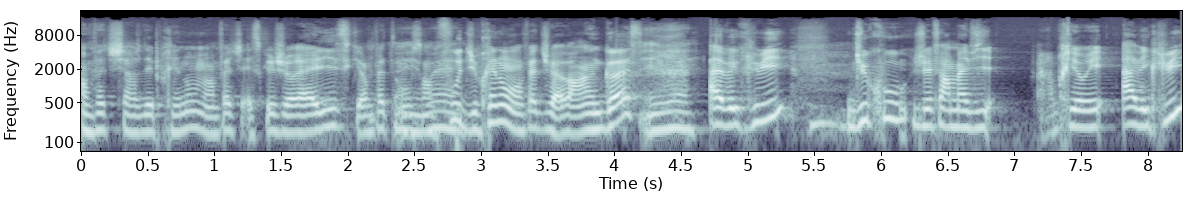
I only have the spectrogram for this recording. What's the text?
en fait je cherche des prénoms mais en fait est-ce que je réalise qu'en fait on s'en ouais. fout du prénom? En fait je vais avoir un gosse ouais. avec lui. Du coup, je vais faire ma vie a priori avec lui.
